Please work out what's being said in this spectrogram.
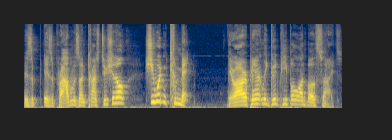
is a, is a problem, is unconstitutional, she wouldn't commit. There are apparently good people on both sides.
